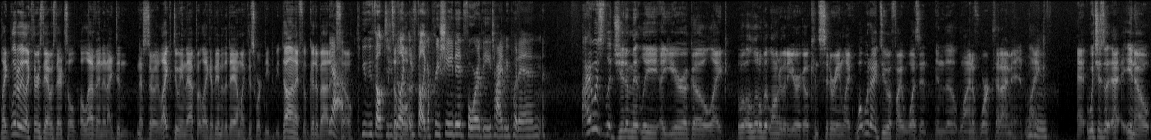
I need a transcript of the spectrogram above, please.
like literally like Thursday I was there till 11 and I didn't necessarily like doing that, but like at the end of the day I'm like this work needs to be done. I feel good about it. Yeah. So you, you felt did you feel like whole you felt like appreciated for the time you put in? I was legitimately a year ago, like a little bit longer than a year ago, considering like what would I do if I wasn't in the line of work that I'm in, like, uh, which is uh, you know,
